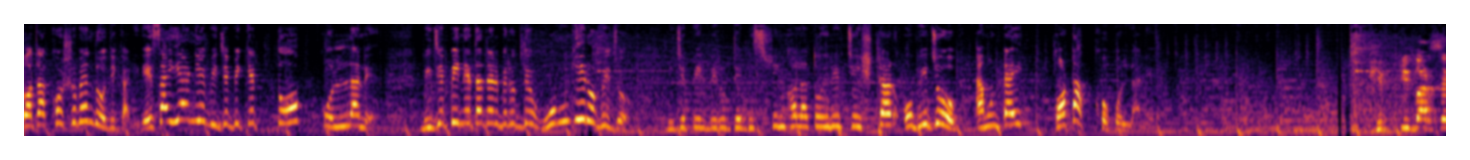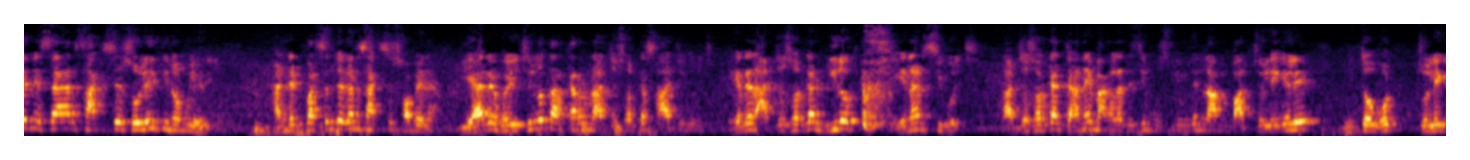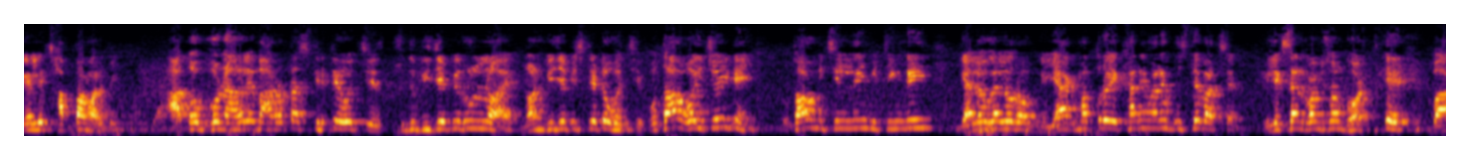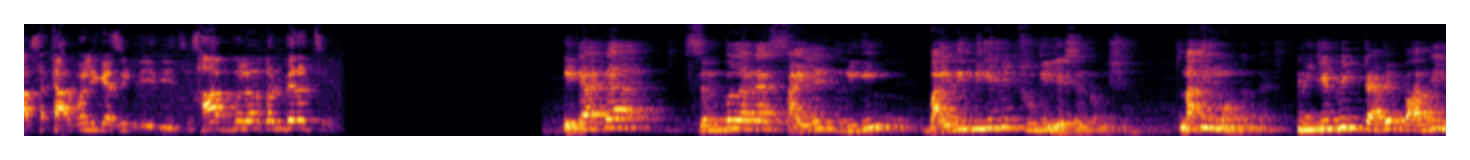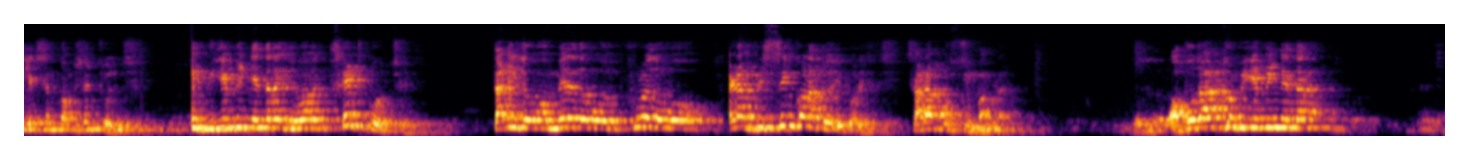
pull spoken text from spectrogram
কটাক্ষ শুভেন্দু অধিকারী এসআইআর নিয়ে বিজেপিকে তোপ কল্যাণের। বিজেপি নেতাদের বিরুদ্ধে হুমকির অভিযোগ। বিজেপির বিরুদ্ধে বিশৃঙ্খলা তৈরির চেষ্টার অভিযোগ, এমনটাই কটাক্ষ কল্যাণের। ফিফটি পার্সেন্ট এসআর সাকসেস হলেই তৃণমূলেরই। হান্ড্রেড পার্সেন্ট এখানে সাকসেস হবে না। বিহারে হয়েছিল, তার কারণ রাজ্য সরকার সাহায্য করেছে এখানে রাজ্য সরকার বিরোধ করছে, এনআরসি বলছে। রাজ্য সরকার জানে বাংলাদেশি মুসলিমদের নাম বাদ চলে গেলে মৃত ভোট চলে গেলে ছাপ্পা মারবে। আতঙ্ক না হলে বারোটা স্টেটে হচ্ছে। শুধু বিজেপি রুল নয় নন বিজেপি স্টেটও হচ্ছে। কোথাও হইচই নেই, কোথাও মিছিল নেই মিটিং নেই, গেল গেল রোগ নেই। একমাত্র এখানে মানে বুঝতে পারছেন ইলেকশন কমিশন ঘটতে বা কার্বলিক অ্যাসিড দিয়ে দিয়েছে। সাপগুলো এখন বেরোচ্ছে। এটা একটা সিম্পল একটা silent rigging by the BJP through the election commission nothing more than that বিজেপির ট্র্যাপে পা দিয়ে ইলেকশন কমিশন চলছে। বিজেপির নেতারা যেভাবে থ্রেট করছে তাড়িয়ে দেবো, মেরে দেবো, ছুড়ে দেবো, একটা বিশৃঙ্খলা তৈরি করেছে সারা পশ্চিম বাংলায় অপদার্থ বিজেপির নেতারা,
